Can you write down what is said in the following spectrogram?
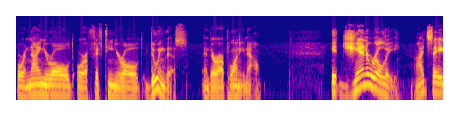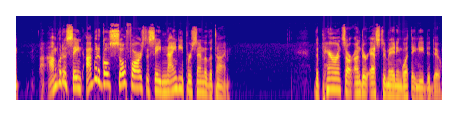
or a nine year old or a 15 year old doing this, and there are plenty now, it generally, I'd say, I'm going to say, I'm going to go so far as to say 90% of the time, the parents are underestimating what they need to do.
